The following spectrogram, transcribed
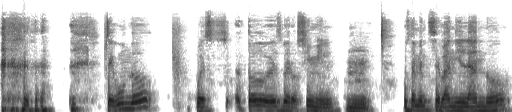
Segundo, pues todo es verosímil. Mm, justamente se van hilando,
